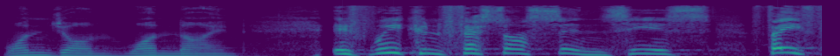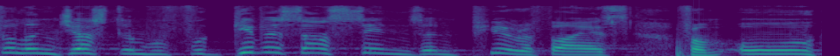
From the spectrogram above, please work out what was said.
1 John 1 9. If we confess our sins, he is faithful and just and will forgive us our sins and purify us from all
